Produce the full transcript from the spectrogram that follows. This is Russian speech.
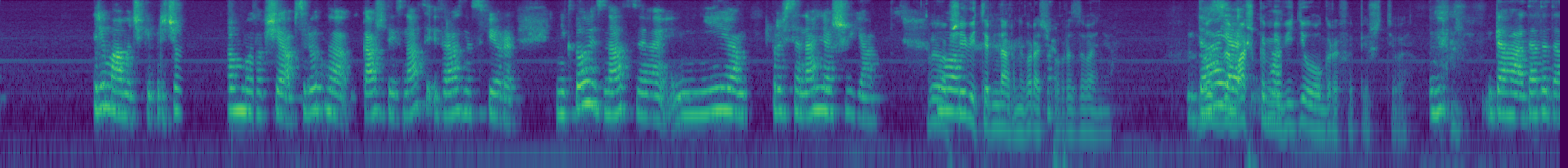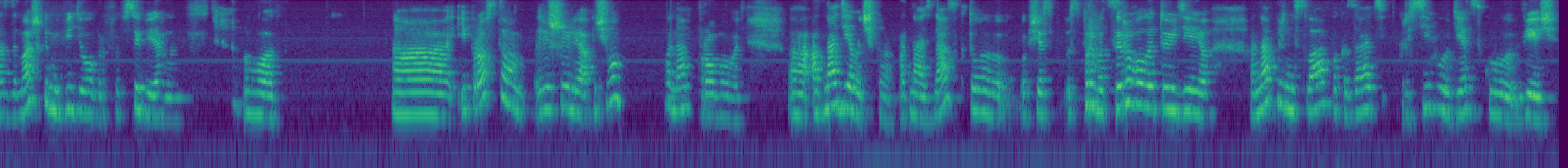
три мамочки, причем мы вообще абсолютно каждый из нас из разной сферы. Никто из нас э, не профессиональная швея. Вы вот. вообще ветеринарный врач по образованию? Да, Но с замашками я... видеографа пишете вы. Да, да, да, да, с замашками видеографа, все верно. Вот. А, и просто решили, а почему нам пробовать. А, одна девочка, одна из нас, кто вообще спровоцировал эту идею, она принесла показать красивую детскую вещь.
